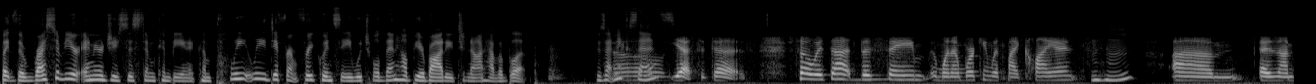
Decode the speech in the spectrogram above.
but the rest of your energy system can be in a completely different frequency, which will then help your body to not have a blip. Does that make Oh, sense? Yes, it does. So is that the same when I'm working with my clients? Mm-hmm. um, and I'm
